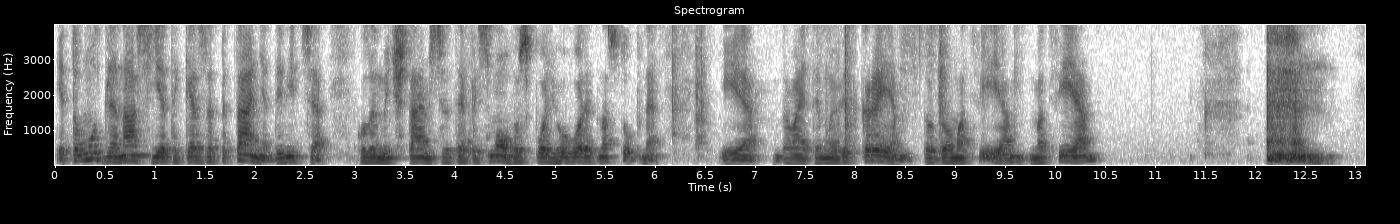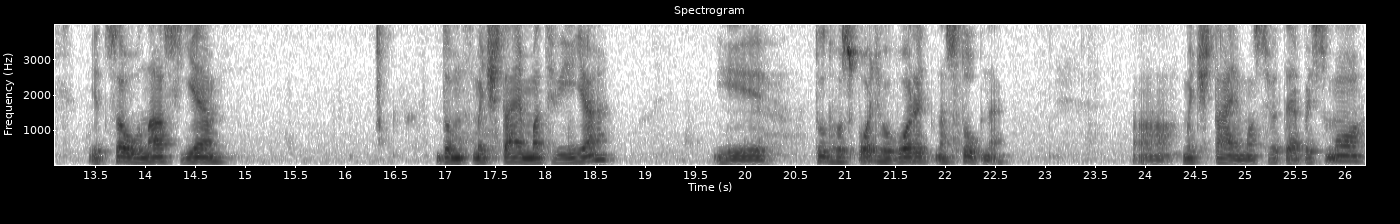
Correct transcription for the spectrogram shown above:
І тому для нас є таке запитання. Дивіться, коли ми читаємо Святе Письмо, Господь говорить наступне. І давайте ми відкриємо то до Матвія. Матвія. І це у нас є. Ми читаємо Матвія, і тут Господь говорить наступне. Ми читаємо Святе Письмо,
